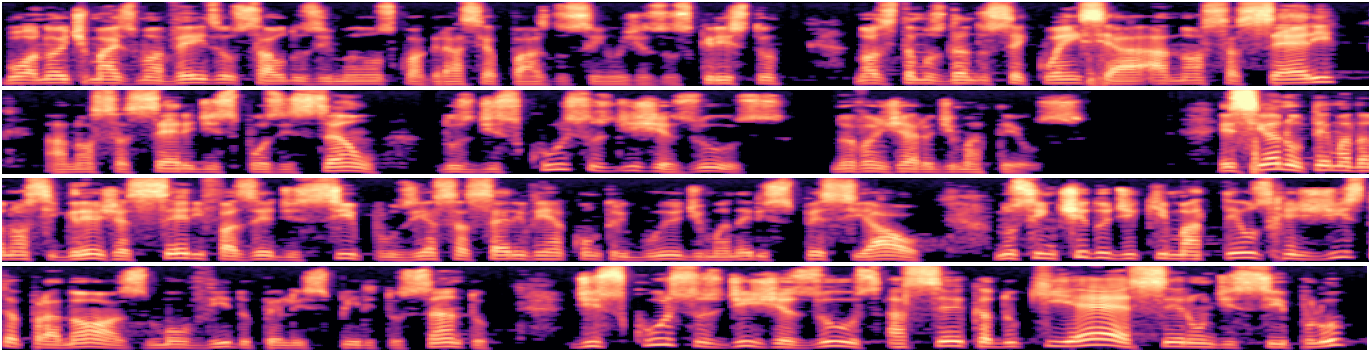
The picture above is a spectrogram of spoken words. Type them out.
Boa noite mais uma vez, eu saúdo os irmãos com a graça e a paz do Senhor Jesus Cristo. Nós estamos dando sequência à nossa série, a nossa série de exposição dos discursos de Jesus no Evangelho de Mateus. Esse ano o tema da nossa igreja é ser e fazer discípulos, e essa série vem a contribuir de maneira especial, no sentido de que Mateus registra para nós, movido pelo Espírito Santo, discursos de Jesus acerca do que é ser um discípulo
